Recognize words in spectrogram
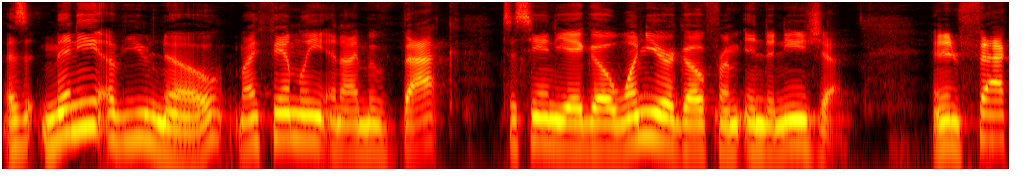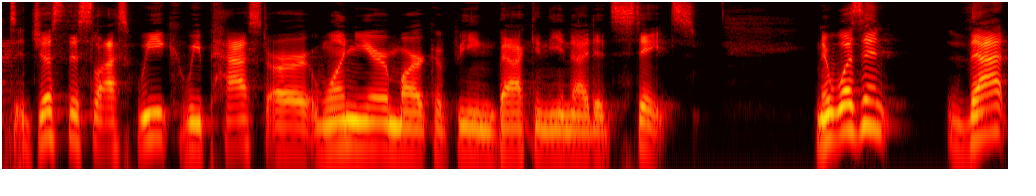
As many of you know, my family and I moved back to San Diego one year ago from Indonesia. And in fact, just this last week, we passed our one year mark of being back in the United States. And it wasn't that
